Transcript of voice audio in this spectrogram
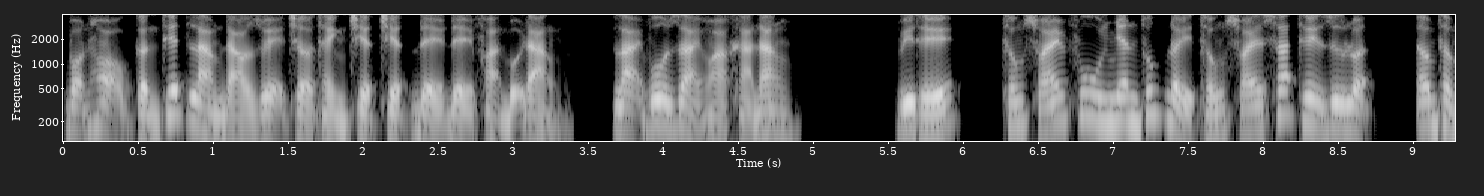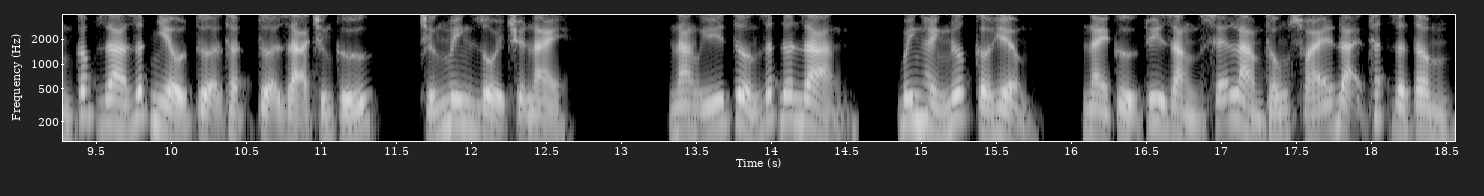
bọn họ cần thiết làm đào duệ trở thành triệt triệt để để phản bội đảng, lại vô giải hòa khả năng. Vì thế, thống soái phu nhân thúc đẩy thống soái sát thê dư luận, âm thầm cấp ra rất nhiều tựa thật tựa giả chứng cứ, chứng minh rồi chuyện này. Nàng ý tưởng rất đơn giản, binh hành nước cờ hiểm, này cử tuy rằng sẽ làm thống soái đại thất dân tâm,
